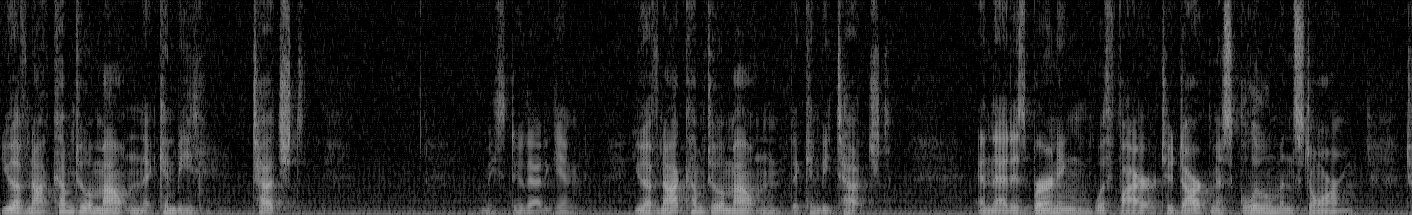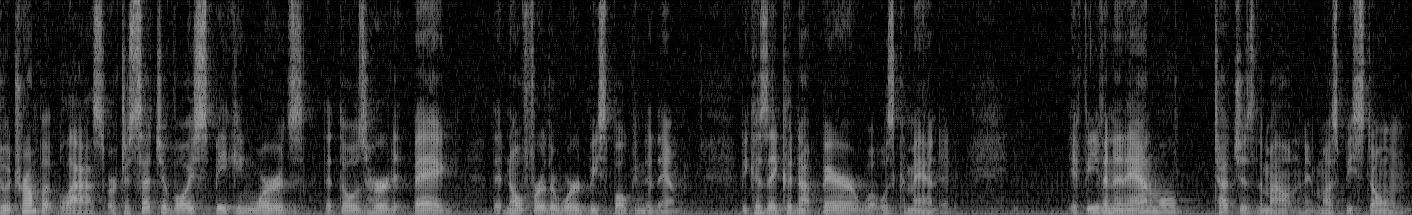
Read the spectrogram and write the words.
You have not come to a mountain that can be touched. Let me do that again. You have not come to a mountain that can be touched, and that is burning with fire, to darkness, gloom, and storm, to a trumpet blast, or to such a voice speaking words that those heard it begged that no further word be spoken to them, because they could not bear what was commanded. If even an animal touches the mountain, it must be stoned.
